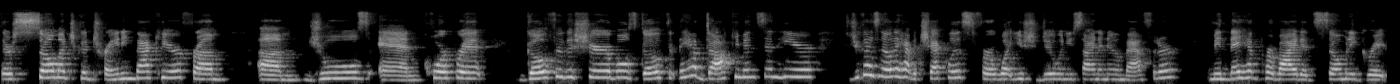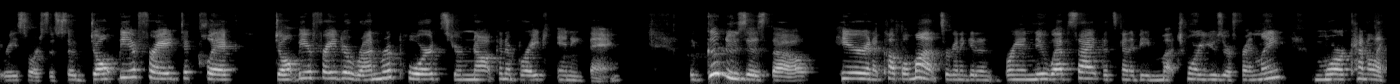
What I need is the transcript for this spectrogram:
There's so much good training back here from um, Jewels and corporate. Go through the shareables, go through, they have documents in here. Did you guys know they have a checklist for what you should do when you sign a new ambassador? I mean, they have provided so many great resources. So don't be afraid to click. Don't be afraid to run reports. You're not going to break anything. The good news is, though, here in a couple months, we're going to get a brand new website that's going to be much more user friendly, more kind of like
